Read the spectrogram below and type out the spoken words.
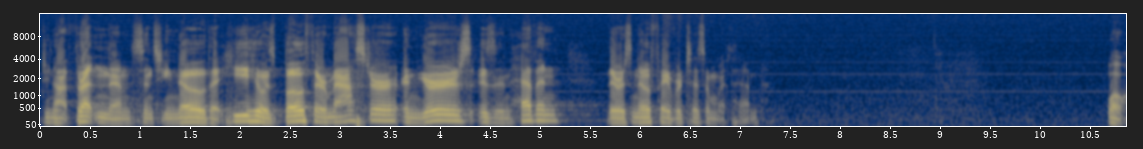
Do not threaten them, since you know that he who is both their master and yours is in heaven. There is no favoritism with him. Whoa.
